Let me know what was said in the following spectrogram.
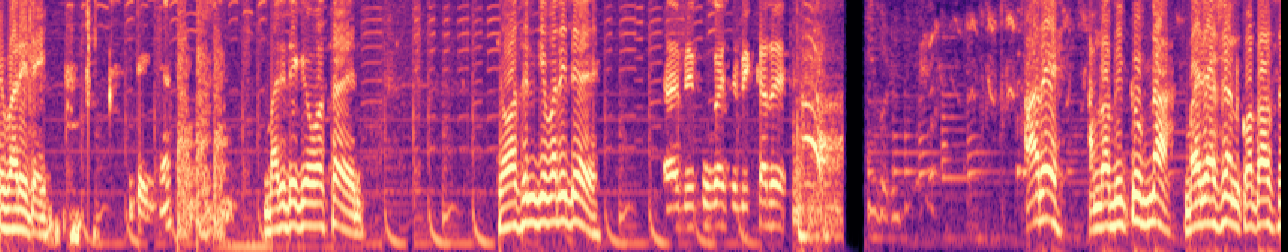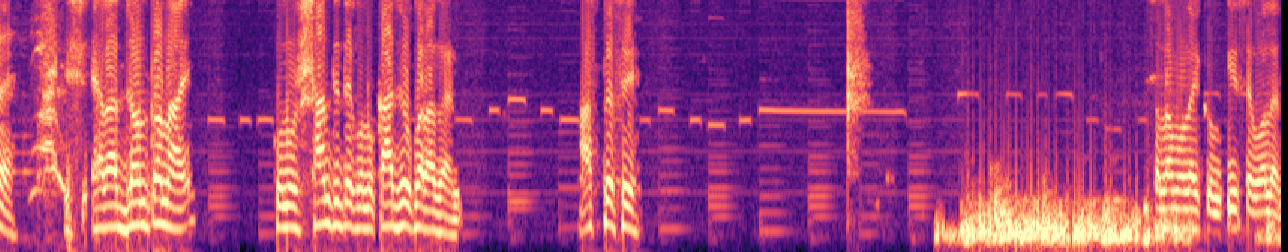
এই বাড়িটাই এটাই হ্যাঁ? বাড়িতে কেউ আছেন? কেউ আছেন কি বাড়িতে? এই বিকু ভিক্ষা দে। আরে আমরা ভিক্ষুক না বাইরে আসেন কথা আছে। এরা যন্ত্রণায় কোনো শান্তিতে কোনো কাজও করা যায় না। আসতেছে। সালাম আলাইকুম কি সে বলেন?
